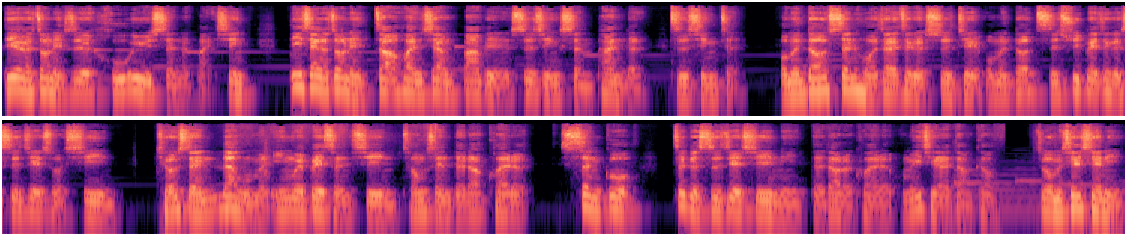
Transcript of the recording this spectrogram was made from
第二个重点是呼吁神的百姓；第三个重点召唤向巴比伦施行审判的执行者。我们都生活在这个世界，我们都持续被这个世界所吸引。求神让我们因为被神吸引，从神得到快乐，胜过这个世界吸引你得到的快乐。我们一起来祷告：主，我们谢谢你。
